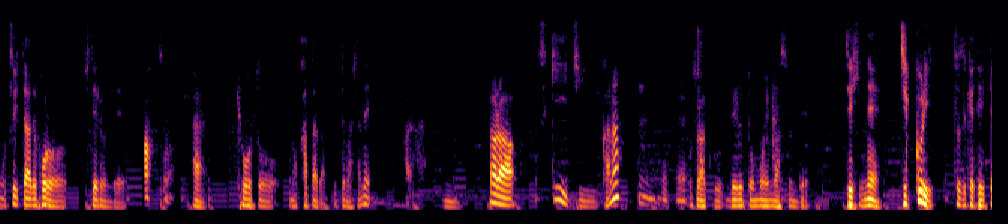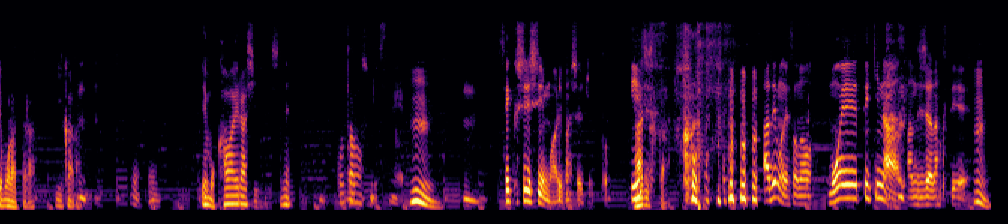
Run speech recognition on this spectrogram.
もうツイッターでフォローしてるんで、あ、そうなんですね。はい。京都の方だって言ってましたね。はいはうん。だから、月一かな？い。うん。うんおそらく出ると思いますんで、ぜひね、じっくり続けていってもらったらいいかな。うん。うんうん絵も可愛らしいですね。これ楽しみですね。うん。うん。セクシーシーンもありましたよ、ちょっと。え？マジっすか？あ、でもね、その、萌え的な感じじゃなくて、うん。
